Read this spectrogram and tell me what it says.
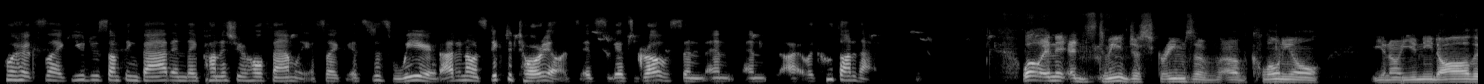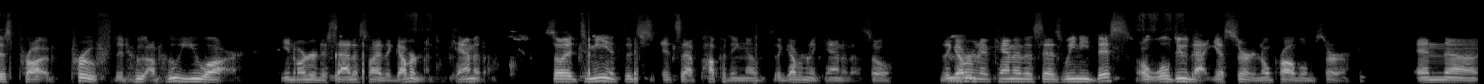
where it's like you do something bad and they punish your whole family. It's like it's just weird. I don't know. It's dictatorial. It's it's it's gross and and and I, like who thought of that? Well, and it, to me, it just screams of of colonial. You know, you need all this pro- proof that who of who you are. In order to satisfy the government of Canada. So it, to me, it's, it's it's that puppeting of the government of Canada. So the Mhm. government of Canada says we need this. Oh, we'll do that. Yes, sir. No problem, sir. And uh,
